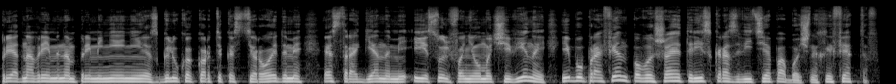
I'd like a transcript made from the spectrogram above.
При одновременном применении с глюкокортикостероидами, эстрогенами и сульфанилмочевиной ибупрофен повышает риск развития побочных эффектов.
